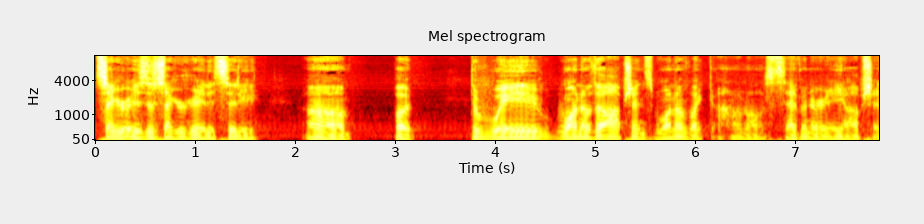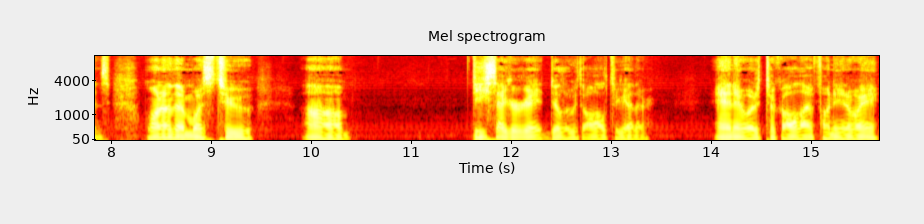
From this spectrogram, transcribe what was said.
is a segregated city, um, but the way one of the options, one of like I don't know seven or eight options, one of them was to um, desegregate Duluth altogether, and it would have took all that funding away.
